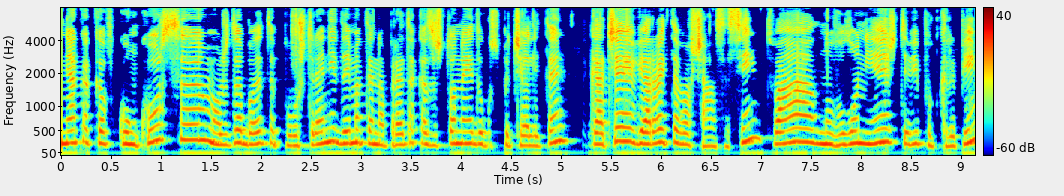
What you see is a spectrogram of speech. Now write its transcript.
някакъв конкурс, може да бъдете поощрени, да имате напредъка, защо не е да го спечелите. Така че вярвайте в шанса си. Това новолуние ще ви подкрепи.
